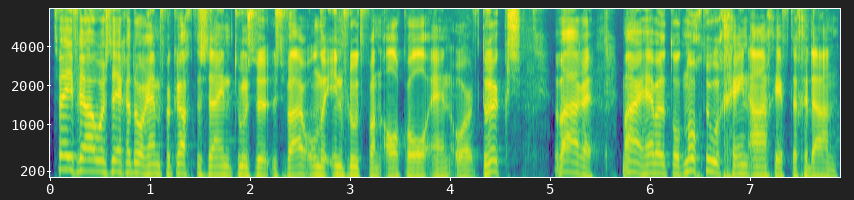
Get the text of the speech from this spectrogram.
Twee vrouwen zeggen door hem verkracht te zijn... toen ze zwaar onder invloed van alcohol en or drugs waren. Maar hebben tot nog toe geen aangifte gedaan.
